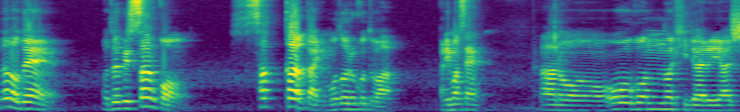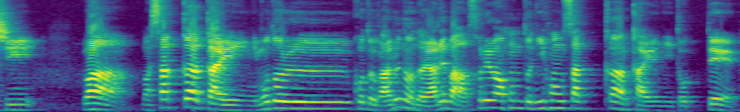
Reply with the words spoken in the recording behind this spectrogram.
なので私サンコンサッカー界に戻ることはありません。あの黄金の左足は、まあ、サッカー界に戻ることがあるのであればそれは本当日本サッカー界にとって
